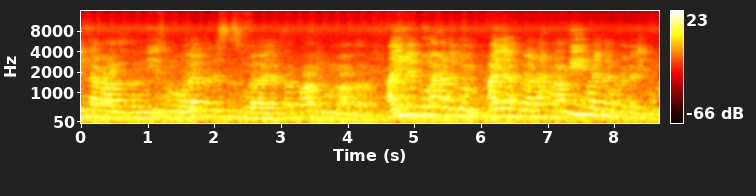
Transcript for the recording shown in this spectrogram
إن بعض الظن إثم ولا تجسسوا ولا يغتب بعضكم بعضا أيحب أحدكم أن يأكل لحم أخيه ميتا فكرهتموه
